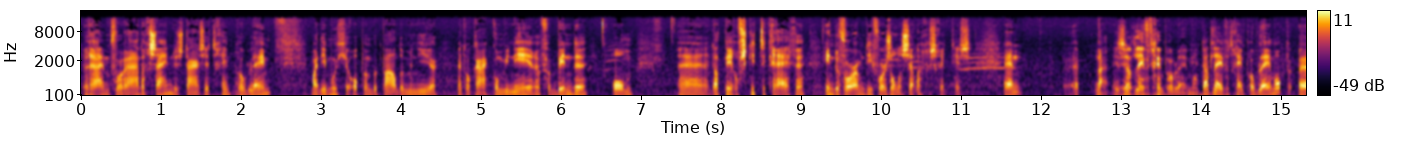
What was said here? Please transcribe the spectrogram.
ruim voorradig zijn. Dus daar zit geen probleem. Maar die moet je op een bepaalde manier met elkaar combineren, verbinden... om uh, dat perovskiet te krijgen in de vorm die voor zonnecellen geschikt is. En, uh, nou, is dat levert geen probleem op? Dat levert geen probleem op. Uh,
